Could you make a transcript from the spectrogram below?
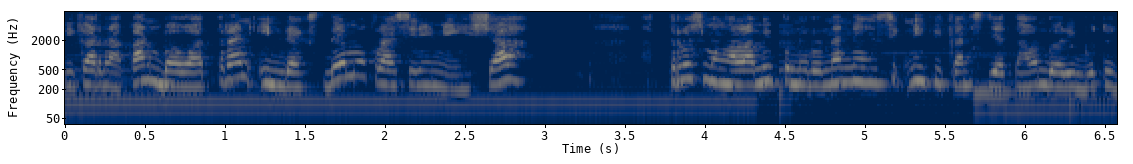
dikarenakan bahwa tren indeks demokrasi Indonesia terus mengalami penurunan yang signifikan sejak tahun 2017.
